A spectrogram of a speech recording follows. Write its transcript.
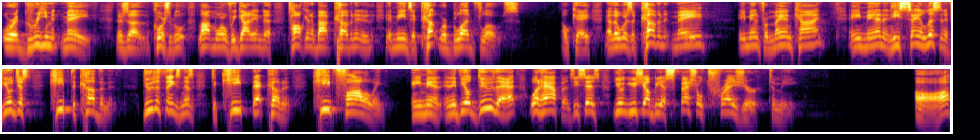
or agreement made. There's, a, of course, a lot more if we got into talking about covenant. It, it means a cut where blood flows. Okay? Now, there was a covenant made, amen, for mankind, amen. And he's saying, listen, if you'll just keep the covenant, do the things necessary to keep that covenant, keep following, amen. And if you'll do that, what happens? He says, you, you shall be a special treasure to me. Aw,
